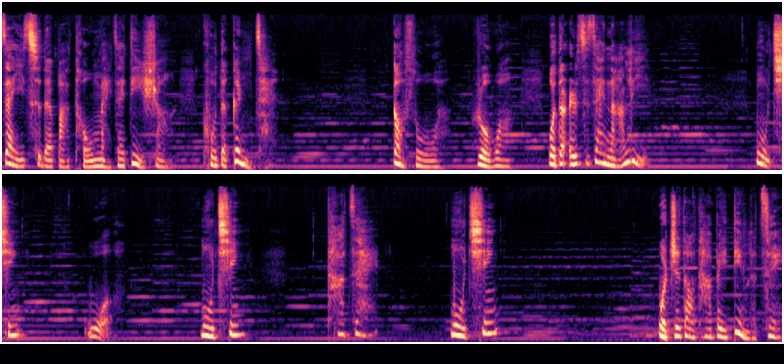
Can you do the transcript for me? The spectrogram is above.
再一次的把头埋在地上，哭得更惨。告诉我，若望。我的儿子在哪里？母亲，我，母亲，他在，母亲。我知道他被定了罪，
